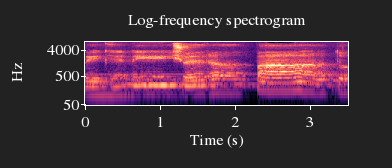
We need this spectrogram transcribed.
विघ्नेश्वर पातु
